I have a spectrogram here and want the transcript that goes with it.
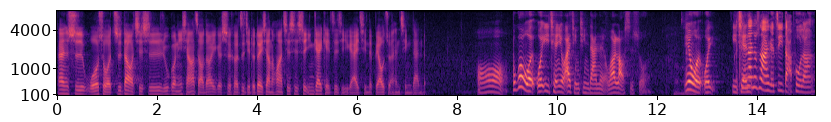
但是我所知道，其实如果你想要找到一个适合自己的对象的话，其实是应该给自己一个爱情的标准和清单的。哦，不过我我以前有爱情清单呢，我要老实说，因为我我以前清单就是拿来给自己打破的、啊，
